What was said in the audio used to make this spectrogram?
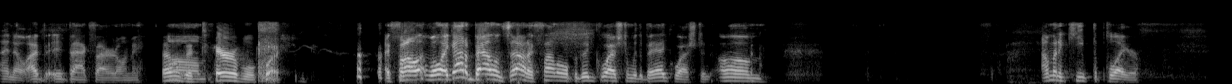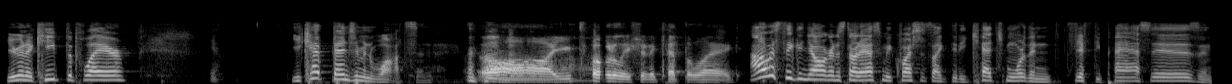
I know. I, it backfired on me. That was Um, a terrible question. I follow. Well, I got to balance out. I follow up a good question with a bad question. Um. I'm gonna keep the player. You're gonna keep the player. Yeah. You kept Benjamin Watson. Oh, you totally should have kept the leg. I was thinking y'all were gonna start asking me questions like, did he catch more than 50 passes, and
